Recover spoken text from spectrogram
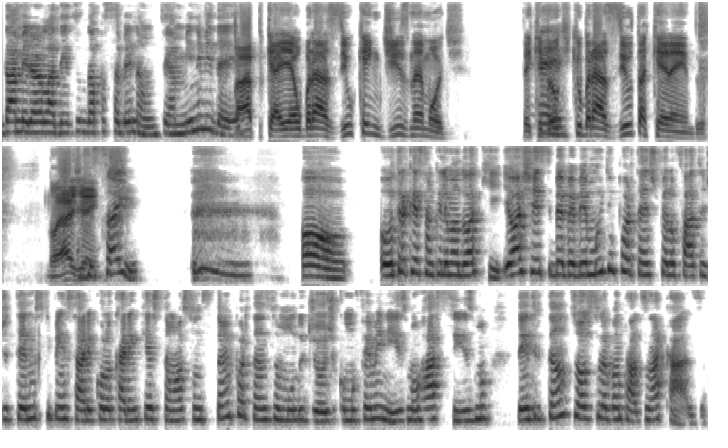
dar- melhor lá dentro não dá pra saber, não. Não tenho a mínima ideia. Ah, porque aí é o Brasil quem diz, né, Modi? Tem que É. ver o que, que o Brasil tá querendo. Não é a É gente. isso aí. Ó, outra questão que ele mandou aqui. Eu achei esse BBB muito importante pelo fato de termos que pensar e colocar em questão assuntos tão importantes no mundo de hoje como o feminismo, o racismo, dentre tantos outros levantados na casa.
